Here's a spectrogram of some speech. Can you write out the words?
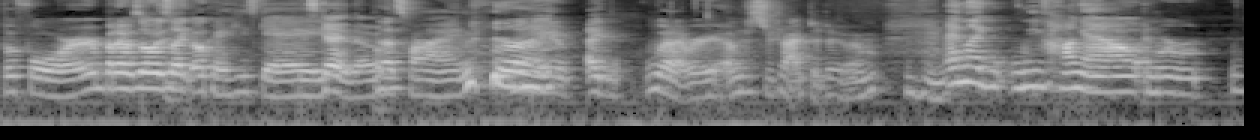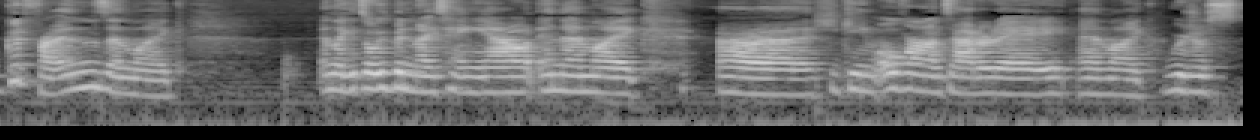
before, but I was always like, okay, he's gay. He's gay, though. That's fine. like, I whatever. I'm just attracted to him. And like we've hung out and we're good friends and like and like it's always been nice hanging out. And then like uh, he came over on Saturday and like we're just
